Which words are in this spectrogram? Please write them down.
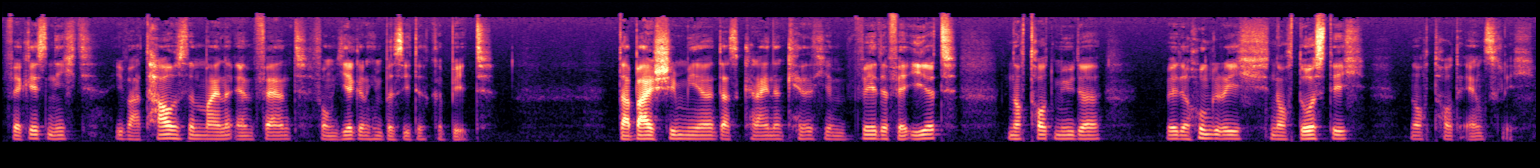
Vergiss nicht, ich war tausend Meilen entfernt vom jeglichen besiedelten Gebiet. Dabei schien mir das kleine Kerlchen weder verirrt, noch todmüde, weder hungrig, noch durstig, noch todängstlich.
